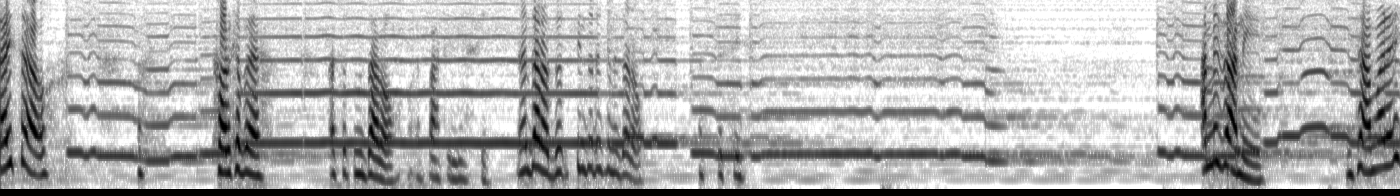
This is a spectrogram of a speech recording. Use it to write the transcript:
চলে খাবার খাবে। আচ্ছা তুমি দাঁড়াও পাটি আসি না দাঁড়াও তিনজন এখানে দাঁড়াও। আসতেছি। আমি জানি যে আমার এই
